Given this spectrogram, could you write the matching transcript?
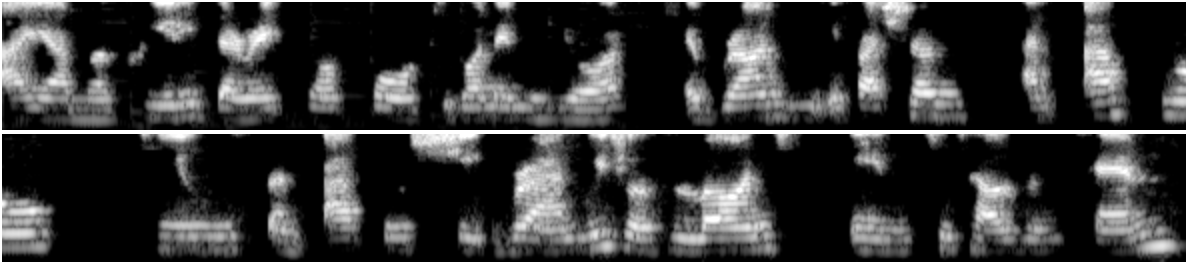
I am a creative director for Kibonen New York, a brand, a fashion, an Afro fused and Afro chic brand, which was launched in 2010.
